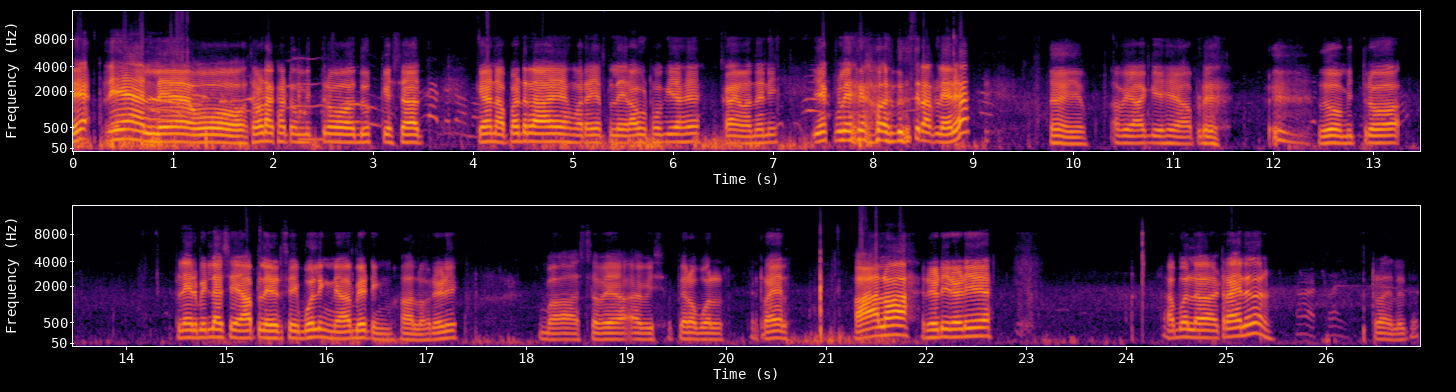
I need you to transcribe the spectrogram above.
રે લે લે, ઓ, થોડા ખાટું મિત્રો દુઃખ કે સાથ. કહેના પડ રહા હે? હમારા ये પ્લેયર આઉટ હો ગયા, હે? કાંઈ વાંધો નહીં. એક પ્લેયર દૂસરા પ્લેયર હે? હા, એમ. હવે આગે હે આપણે. જો મિત્રો પ્લેયર બદલા છે આ પ્લેયર છે બોલિંગ ને આ બેટિંગ હાલો રેડી બસ હવે આવી છે પેરો બોલ ટ્રાયલ હાલો રેડી રેડી આ બોલ ટ્રાયલ હતો ને? ટ્રાયલ હતો.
